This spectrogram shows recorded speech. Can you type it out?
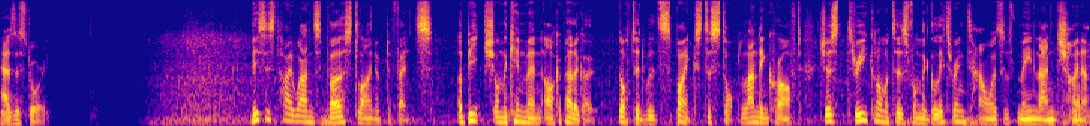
has the story. This is Taiwan's first line of defense, a beach on the Kinmen archipelago dotted with spikes to stop landing craft just three kilometers from the glittering towers of mainland China.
